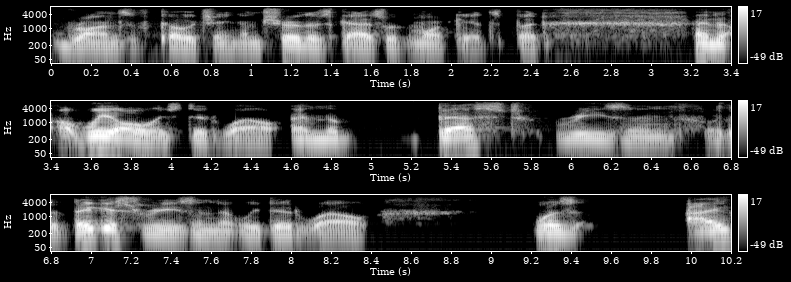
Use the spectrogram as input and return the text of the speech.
runs of coaching. I'm sure there's guys with more kids, but and we always did well. And the best reason, or the biggest reason that we did well, was I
